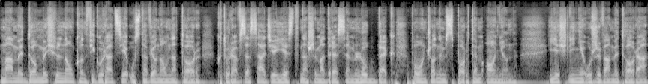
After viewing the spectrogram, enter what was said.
mamy domyślną konfigurację ustawioną na Tor, która w zasadzie jest naszym adresem loopback połączonym z portem Onion. Jeśli nie używamy Tora,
